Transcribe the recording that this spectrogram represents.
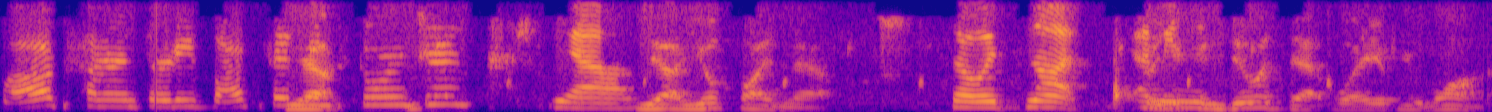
bucks, 130 bucks. I Yeah. think storage is. yeah. Yeah, you'll find that. So it's not. I so you can do it that way if you want.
